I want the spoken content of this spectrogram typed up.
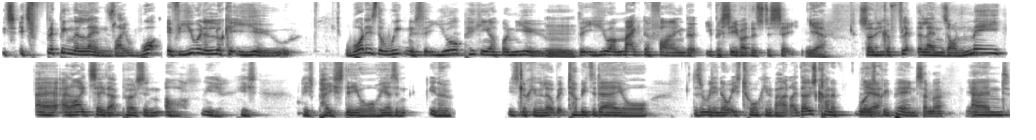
it's it's flipping the lens. Like, what if you were to look at you? What is the weakness that you're picking up on you Mm. that you are magnifying that you perceive others to see? Yeah, So you could flip the lens on me, uh, and I'd say that person, oh, he, he's he's pasty, or he hasn't, you know, he's looking a little bit tubby today, or doesn't really know what he's talking about. Like those kind of words Yeah. creep in. similar. Yeah, And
